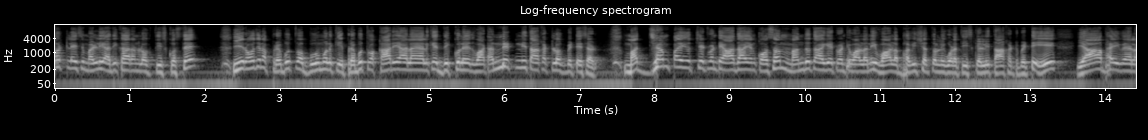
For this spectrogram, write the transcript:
ఓట్లేసి మళ్ళీ అధికారంలోకి తీసుకొస్తే ఈ రోజున ప్రభుత్వ భూములకి ప్రభుత్వ కార్యాలయాలకే దిక్కు లేదు. వాటన్నిటినీ తాకట్లోకి పెట్టేశాడు. మద్యంపై వచ్చేటువంటి ఆదాయం కోసం మందు తాగేటువంటి వాళ్ళని వాళ్ళ భవిష్యత్తుల్ని కూడా తీసుకెళ్ళి తాకట్టు పెట్టి యాభై వేల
